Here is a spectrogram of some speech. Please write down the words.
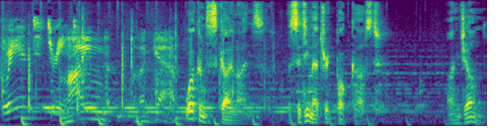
Grand Street. Mind the gap. welcome to Skylines, the CityMetric podcast. I'm Jonn.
